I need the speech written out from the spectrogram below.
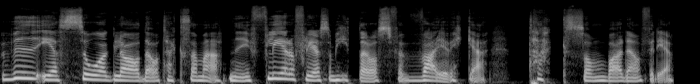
Vi är så glada och tacksamma att ni är fler och fler som hittar oss för varje vecka tack som bara den för det.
